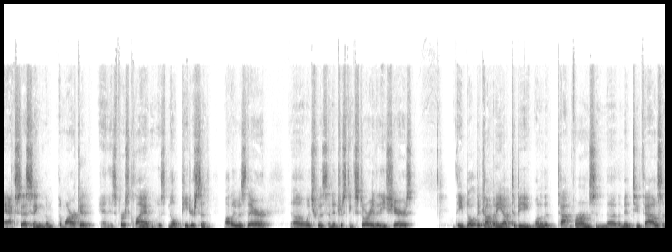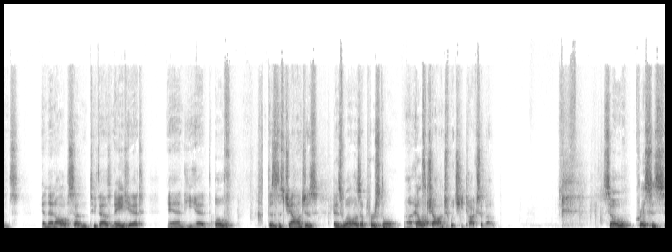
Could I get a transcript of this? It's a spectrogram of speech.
accessing the, the, market, and his first client was Milt Peterson while he was there, uh, which was an interesting story that he shares. He built the company up to be one of the top firms in uh, the mid 2000s. And then all of a sudden, 2008 hit, and he had both business challenges as well as a personal uh, health challenge, which he talks about. So, Chris is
